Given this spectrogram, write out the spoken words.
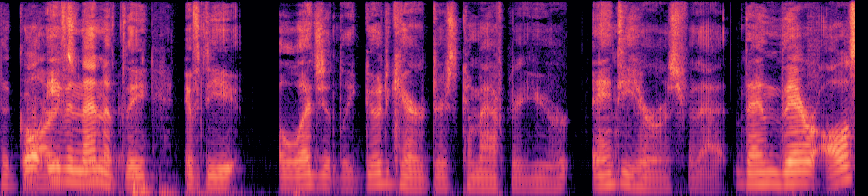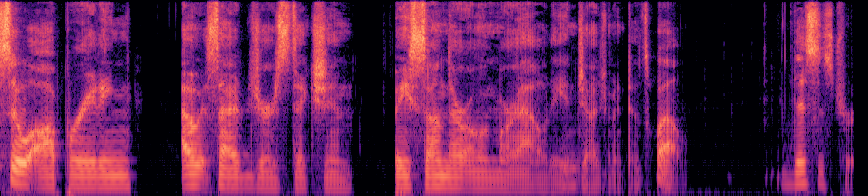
the guards Well, even then, if the if the allegedly good characters come after your anti-heroes for that, then they're also operating outside of jurisdiction based on their own morality and judgment as well. this is true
